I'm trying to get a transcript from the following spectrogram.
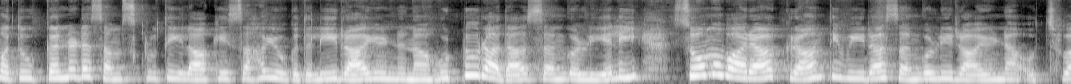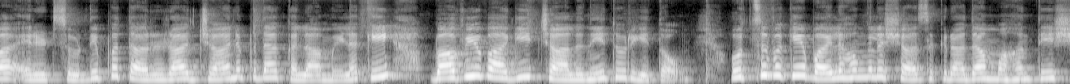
ಮತ್ತು ಕನ್ನಡ ಸಂಸ್ಕೃತಿ ಇಲಾಖೆ ಸಹಯೋಗದಲ್ಲಿ ರಾಯಣ್ಣನ ಹುಟ್ಟೂರಾದ ಸಂಗೊಳ್ಳಿಯಲ್ಲಿ ಸೋಮವಾರ ಕ್ರಾಂತಿವೀರ ಸಂಗೊಳ್ಳಿ ರಾಯಣ್ಣ ಉತ್ಸವ ಎರಡ್ ಸಾವಿರದ ಇಪ್ಪತ್ತಾರರ ಜಾನಪದ ಕಲಾ ಮೇಳಕ್ಕೆ ಭವ್ಯವಾಗಿ ಚಾಲನೆ ದೊರೆಯಿತು. ಉತ್ಸವಕ್ಕೆ ಬೈಲಹೊಂಗಲ ಶಾಸಕರಾದ ಮಹಂತೇಶ್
